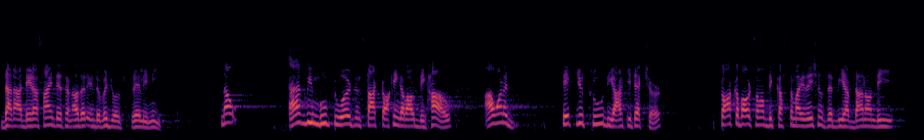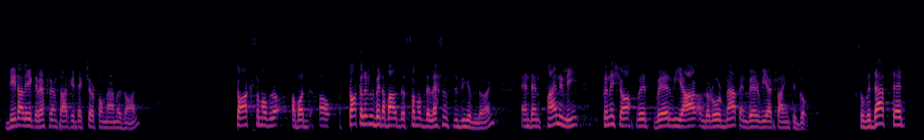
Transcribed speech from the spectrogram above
that our data scientists and other individuals really need. Now, as we move towards and start talking about the how, I want to take you through the architecture, talk about some of the customizations that we have done on the data lake reference architecture from Amazon, talk some of the, about uh, talk a little bit about the, some of the lessons that we have learned, and then finally finish off with where we are on the roadmap and where we are trying to go. So with that said,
